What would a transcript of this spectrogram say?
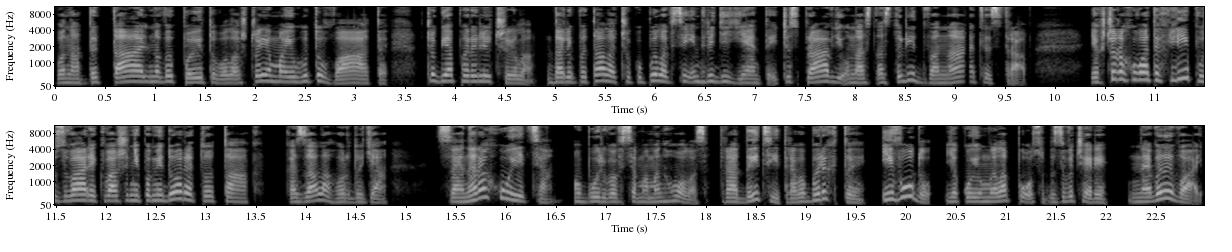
Вона детально випитувала, що я маю готувати, щоб я перелічила. Далі питала, чи купила всі інгредієнти і чи справді у нас на столі 12 страв. Якщо рахувати хліб, узварі, квашені помідори, то так, казала гордо я. Це не рахується, обурювався мамин голос. Традиції треба берегти. І воду, якою мила посуд з вечері, не виливай.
